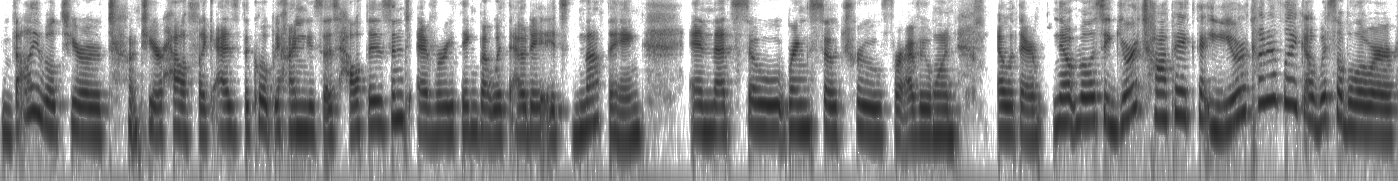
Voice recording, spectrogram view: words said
valuable to your to your health. Like as the quote behind you says, "Health isn't everything, but without it, it's nothing." And that's so rings so true for everyone out there. Now, Melissa, your topic that you're kind of like a whistleblower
